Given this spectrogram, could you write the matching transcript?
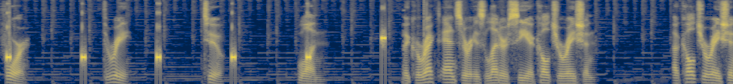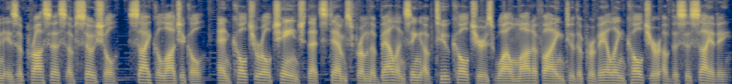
4. 3. 2. 1. The correct answer is letter C acculturation. Acculturation is a process of social, psychological, and cultural change that stems from the balancing of two cultures while modifying to the prevailing culture of the society.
